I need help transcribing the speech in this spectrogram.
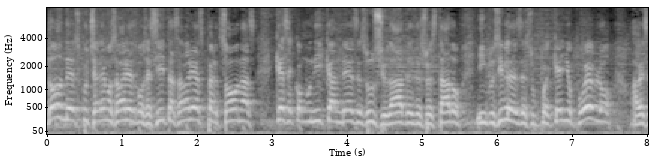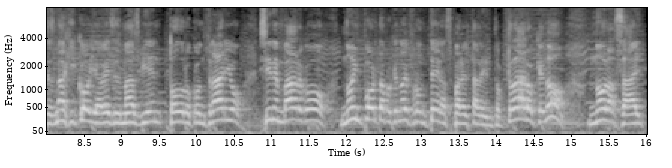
donde escucharemos a varias vocecitas, a varias personas que se comunican desde su ciudad, desde su estado, inclusive desde su pequeño pueblo, a veces mágico y a veces más bien todo lo contrario. Sin embargo, no importa porque no hay fronteras para el talento. Claro que no, no las hay.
